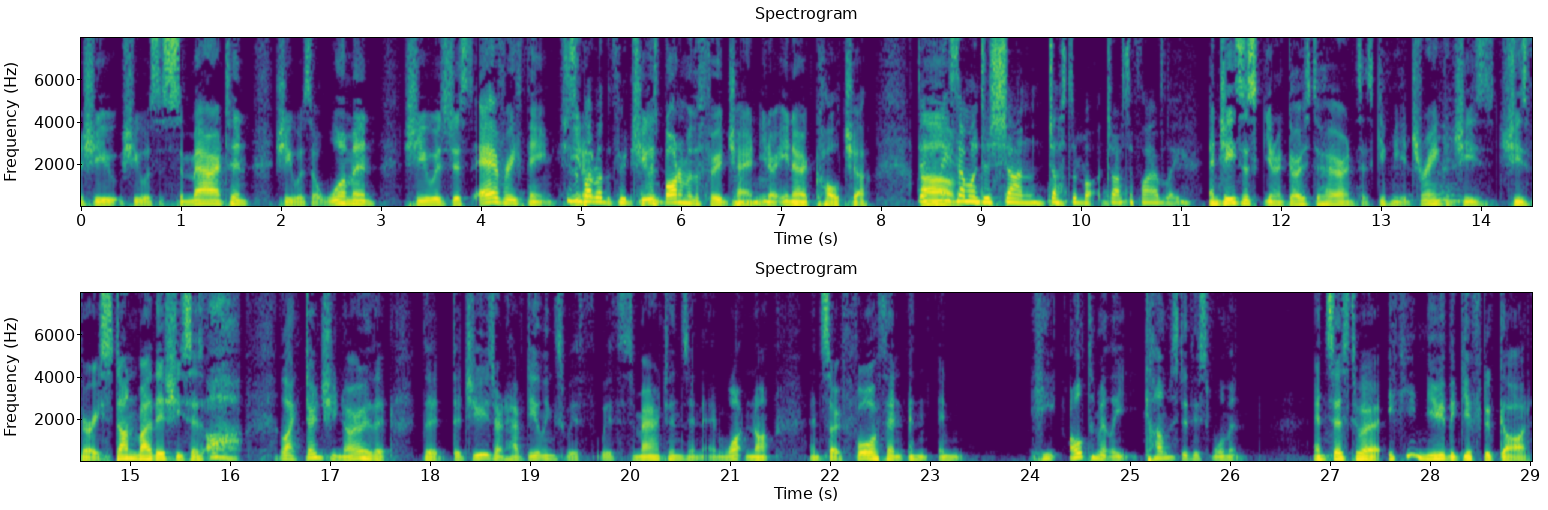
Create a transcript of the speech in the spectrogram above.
She she was a Samaritan. She was a woman. She was just everything. She's the bottom of the food Chain. She was bottom of the food chain. You know, in her culture. Definitely Um, someone to shun justi- justifiably. and Jesus, you know, goes to her and says, "Give me a drink." And she's she's very stunned by this. She says, "Oh, like don't you know that the the Jews don't have dealings with with Samaritans and and whatnot and so forth. And and and he ultimately comes to this woman and says to her, If you knew the gift of God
